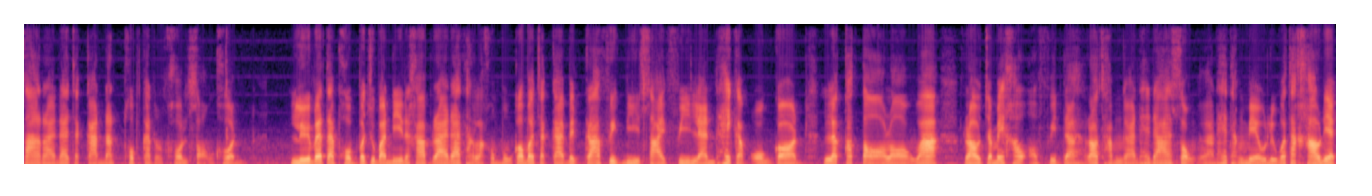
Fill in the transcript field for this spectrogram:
สร้างรายได้จากการนัดพบกันของคน 2 คน หรือแม้แต่ผมปัจจุบันนี้นะครับรายได้ทางหลักของผมก็มาจากการเป็นกราฟิกดีไซน์ฟรีแลนซ์ให้กับองค์กร แล้วก็ต่อรองว่าเราจะไม่เข้าออฟฟิศนะเราทำงานให้ได้ส่งงานให้ทางเมล หรือว่าถ้าเข้าเนี่ย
